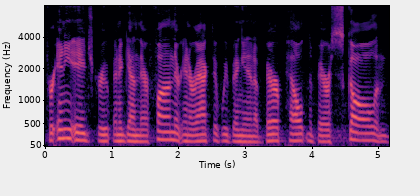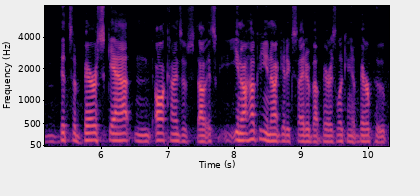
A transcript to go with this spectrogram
for any age group. And again, they're fun, they're interactive. We bring in a bear pelt and a bear skull and bits of bear scat and all kinds of stuff. It's you know how can you not get excited about bears looking at bear poop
